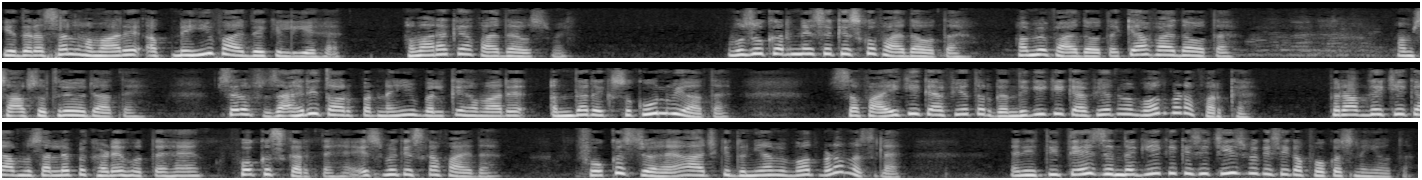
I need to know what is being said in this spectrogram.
یہ دراصل ہمارے اپنے ہی فائدے کے لیے ہے۔ ہمارا کیا فائدہ ہے اس میں؟ وزو کرنے سے کس کو فائدہ ہوتا ہے؟ ہمیں فائدہ ہوتا ہے۔ کیا فائدہ ہوتا ہے؟ ہم صاف ستھرے ہو جاتے ہیں۔ صرف ظاہری طور پر نہیں، بلکہ ہمارے اندر ایک سکون بھی آتا ہے۔ صفائی کی کیفیت اور گندگی کی کیفیت میں بہت بڑا فرق ہے۔ پھر آپ دیکھیے کہ آپ مسلح پہ کھڑے ہوتے ہیں فوکس کرتے ہیں۔ اس میں کس کا فائدہ ہے؟ فوکس جو ہے، آج کی دنیا میں بہت بڑا مسئلہ ہے۔ یعنی اتنی تیز زندگی ہے کہ کسی چیز پہ کسی کا فوکس نہیں ہوتا۔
